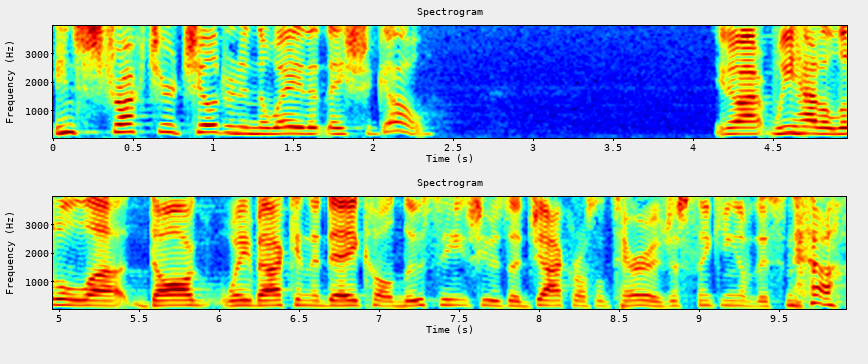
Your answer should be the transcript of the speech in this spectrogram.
instruct your children in the way that they should go. You know, we had a little uh, dog way back in the day called Lucy. She was a Jack Russell Terrier. Just thinking of this now.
